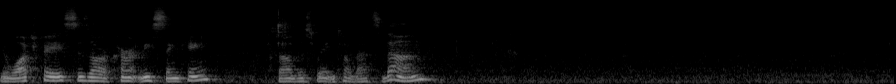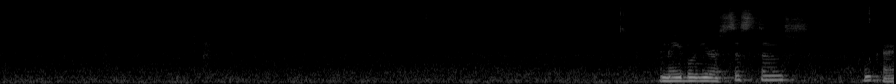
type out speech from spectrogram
Your watch faces are currently syncing, so I'll just wait until that's done. Enable your assistants. Okay.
